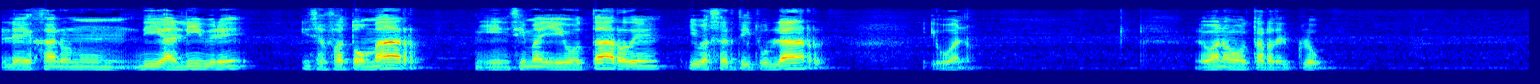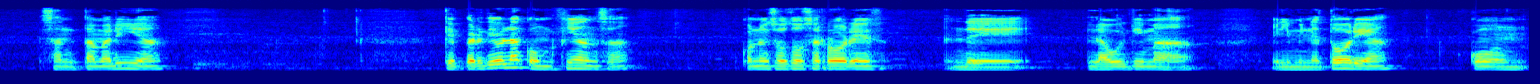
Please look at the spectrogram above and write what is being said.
le dejaron un día libre y se fue a tomar y encima llegó tarde, iba a ser titular y bueno, lo van a votar del club. Santa María, que perdió la confianza con esos dos errores de la última eliminatoria con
